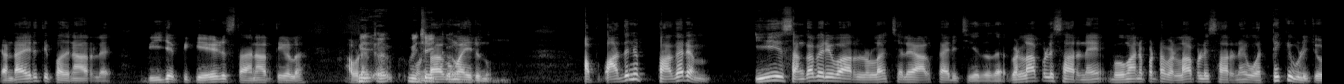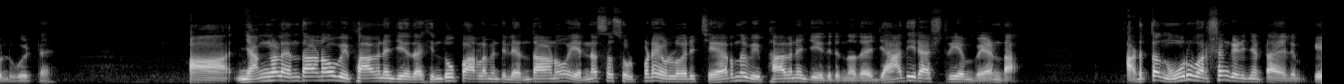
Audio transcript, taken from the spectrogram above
രണ്ടായിരത്തി പതിനാറിൽ ബി ജെ പിക്ക് ഏഴ് സ്ഥാനാർത്ഥികൾ അവിടെ. ഉണ്ടാകുമായിരുന്നു അപ്പം അതിന് പകരം ഈ സംഘപരിവാറിലുള്ള ചില ആൾക്കാർ ചെയ്തത് വെള്ളാപ്പള്ളി സാറിനെ ബഹുമാനപ്പെട്ട വെള്ളാപ്പള്ളി സാറിനെ ഒറ്റയ്ക്ക് വിളിച്ചുകൊണ്ട് പോയിട്ട് ഞങ്ങൾ എന്താണോ വിഭാവനം ചെയ്തത് ഹിന്ദു പാർലമെന്റിൽ എന്താണോ എൻ എസ് എസ് ഉൾപ്പെടെയുള്ളവർ ചേർന്ന് വിഭാവനം ചെയ്തിരുന്നത് ജാതി രാഷ്ട്രീയം വേണ്ട. അടുത്ത നൂറ് വർഷം കഴിഞ്ഞിട്ടായാലും കെ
